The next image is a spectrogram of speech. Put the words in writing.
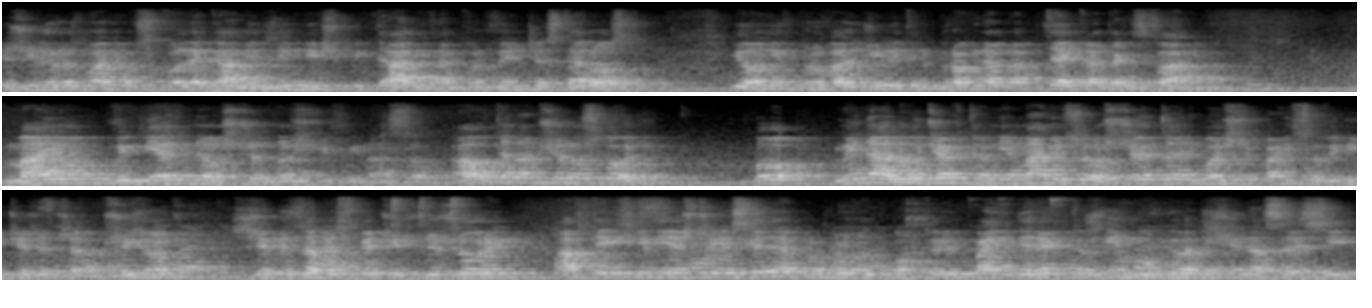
jeżeli rozmawiam z kolegami z innych szpitali na konwencie starostów i oni wprowadzili ten program apteka tak zwany, mają wymierne oszczędności finansowe, a o to nam się rozchodzi. Bo my na ludziach tam nie mamy co oszczędzać, bo jeszcze Państwo widzicie, że trzeba przyjąć, żeby zabezpieczyć dyżury, a w tej chwili jeszcze jest jeden problem, o którym Pani Dyrektor nie mówiła dzisiaj na sesji,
